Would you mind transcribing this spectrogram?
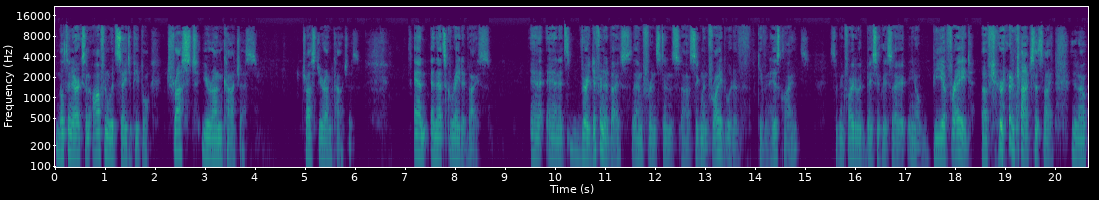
Milton Erickson often would say to people, trust your unconscious. Trust your unconscious. And, and that's great advice. And, and it's very different advice than, for instance, uh, Sigmund Freud would have given his clients. Sigmund Freud would basically say, you know, be afraid of your unconscious mind, you know,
